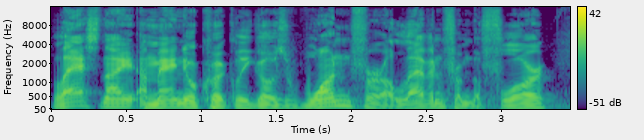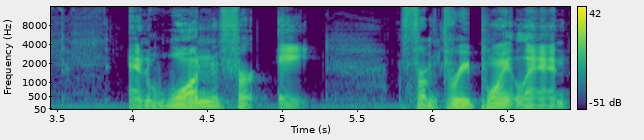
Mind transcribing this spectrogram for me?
Last night, Immanuel Quickley goes one for 11 from the floor and one for eight from three point land.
